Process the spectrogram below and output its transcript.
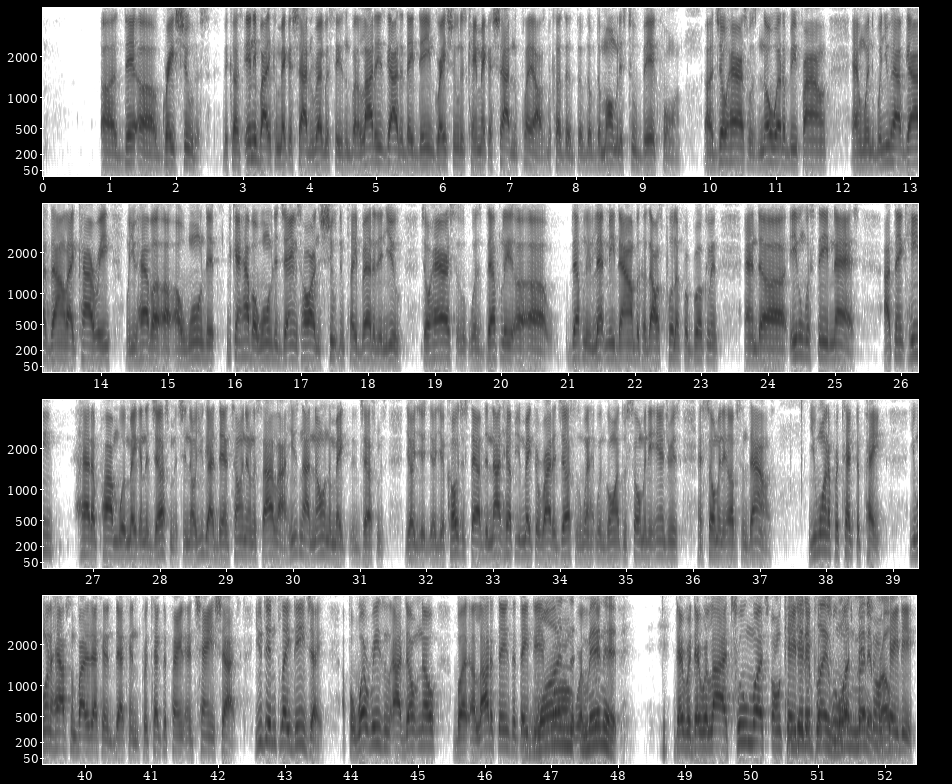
uh, de- uh, great shooters because anybody can make a shot in regular season, but a lot of these guys that they deem great shooters can't make a shot in the playoffs because the, the, the moment is too big for them. Uh, Joe Harris was nowhere to be found. And when, when you have guys down like Kyrie, when you have a, a, a wounded, you can't have a wounded James Harden shoot and play better than you. Joe Harris was definitely, uh, uh, definitely let me down because I was pulling for Brooklyn. And uh, even with Steve Nash, I think he had a problem with making adjustments. You know, you got D'Antoni on the sideline. He's not known to make adjustments. Your, your, your coaching staff did not help you make the right adjustments when, when going through so many injuries and so many ups and downs. You want to protect the paint. You want to have somebody that can that can protect the paint and change shots. You didn't play DJ for what reasons I don't know, but a lot of things that they did one wrong were minute. They were they relied too much on KD. He didn't they play too much pressure bro. on KD.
